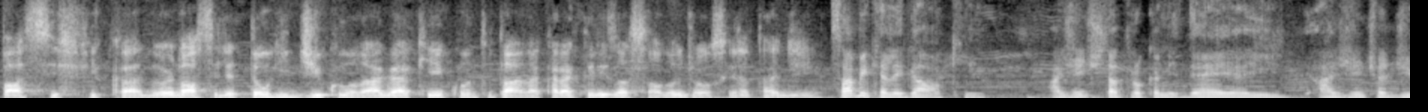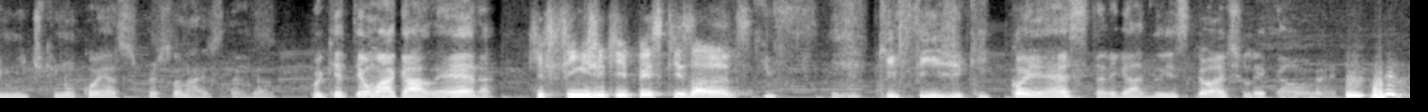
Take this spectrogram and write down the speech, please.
Pacificador. Nossa, ele é tão ridículo na HQ quanto tá na caracterização do John Cena, tadinho. Sabe que é legal? Que a gente tá trocando ideia e a gente admite que não conhece os personagens, tá ligado? Porque tem uma galera Que finge que pesquisa antes. que, que finge que conhece, tá ligado? Isso que eu acho legal, velho.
